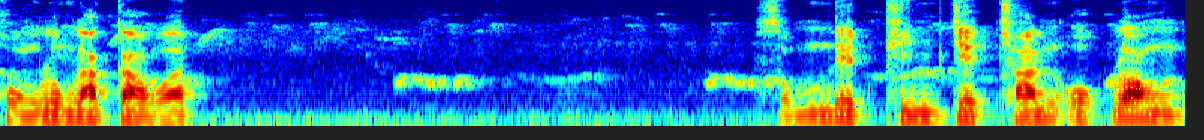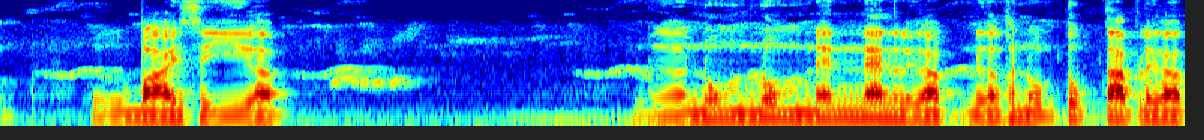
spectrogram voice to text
ผงลงรักเก่าครับ สมเด็จพิมพ์เจ็ดชั้นอกล่อง หูบายสีครับ เนื้อนุ่มนุ่มแน่นแน่นเลยครับ เนื้อขนมตุ๊บตับเลยครับ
